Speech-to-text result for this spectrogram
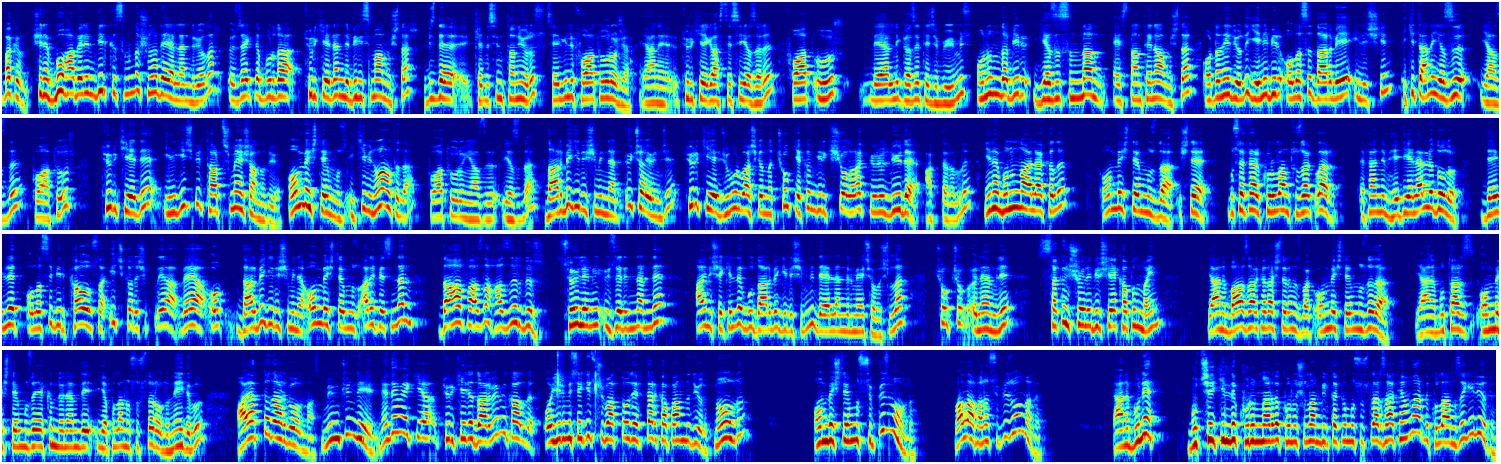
Bakın şimdi bu haberin bir kısmında şuna değerlendiriyorlar. Özellikle burada Türkiye'den de bir ismi almışlar. Biz de kendisini tanıyoruz. Sevgili Fuat Uğur Hoca yani Türkiye Gazetesi yazarı Fuat Uğur değerli gazeteci büyüğümüz. Onun da bir yazısından estanteni almışlar. Orada ne diyordu? Yeni bir olası darbeye ilişkin iki tane yazı yazdı Fuat Uğur. Türkiye'de ilginç bir tartışma yaşandı diyor. 15 Temmuz 2016'da Fuat Uğur'un yazdığı yazıda darbe girişiminden 3 ay önce Türkiye Cumhurbaşkanı'na çok yakın bir kişi olarak görüldüğü de aktarıldı. Yine bununla alakalı 15 Temmuz'da işte bu sefer kurulan tuzaklar efendim hediyelerle dolu devlet olası bir kaosa, iç karışıklığa veya darbe girişimine 15 Temmuz arifesinden daha fazla hazırdır söylemi üzerinden de aynı şekilde bu darbe girişimini değerlendirmeye çalıştılar. Çok çok önemli. Sakın şöyle bir şeye kapılmayın. Yani bazı arkadaşlarımız bak 15 Temmuz'da da yani bu tarz 15 Temmuz'a yakın dönemde yapılan hususlar oldu. Neydi bu? Hayatta darbe olmaz. Mümkün değil. Ne demek ya? Türkiye'de darbe mi kaldı? O 28 Şubat'ta o defter kapandı diyorduk. Ne oldu? 15 Temmuz sürpriz mi oldu? Vallahi bana sürpriz olmadı. Yani bu net. Bu şekilde kurumlarda konuşulan bir takım hususlar zaten vardı. Kulağımıza geliyordu.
